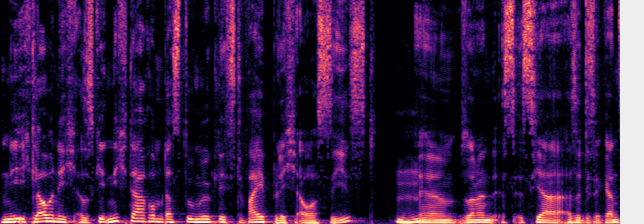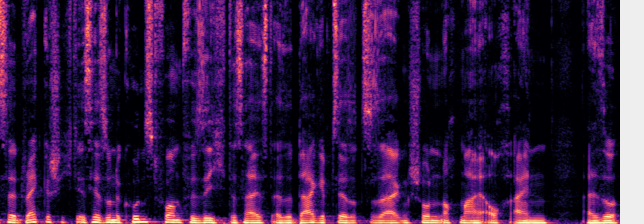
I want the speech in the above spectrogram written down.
Nee, ich glaube nicht. Also es geht nicht darum, dass du möglichst weiblich aussiehst, Mhm. ähm, sondern es ist ja, also diese ganze Drag-Geschichte ist ja so eine Kunstform für sich. Das heißt, also da gibt's ja sozusagen schon nochmal auch ein, also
